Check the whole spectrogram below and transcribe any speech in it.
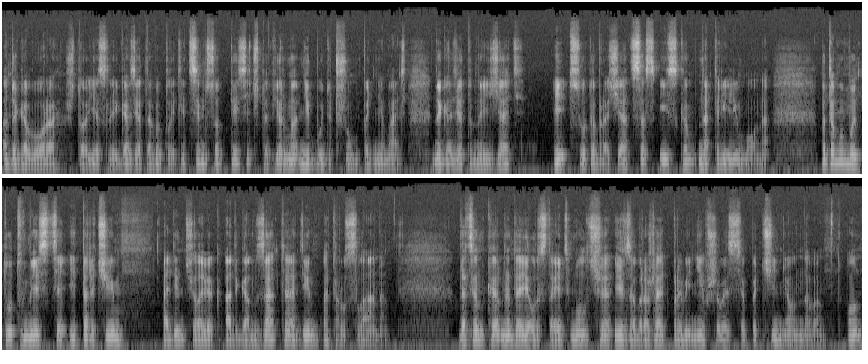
а договора, что если газета выплатит 700 тысяч, то фирма не будет шум поднимать. На газету наезжать и в суд обращаться с иском на три лимона. Потому мы тут вместе и торчим. Один человек от Гамзата, один от Руслана. Доценко надоело стоять молча и изображать провинившегося подчиненного. Он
